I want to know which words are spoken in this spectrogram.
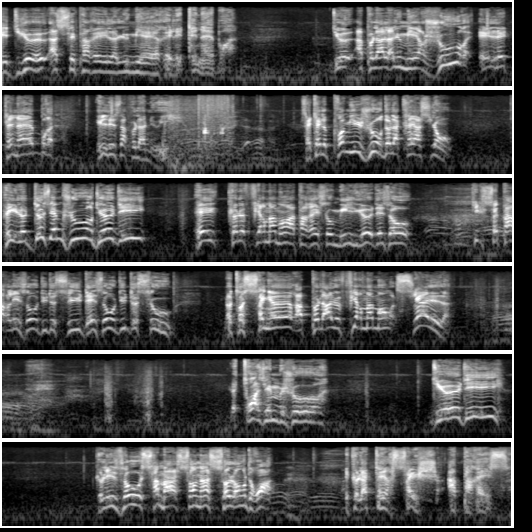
Et Dieu a séparé la lumière et les ténèbres. Dieu appela la lumière jour et les ténèbres, il les appela nuit. C'était le premier jour de la création. Puis le deuxième jour, Dieu dit, et que le firmament apparaisse au milieu des eaux, qu'il sépare les eaux du dessus des eaux du dessous. Notre Seigneur appela le firmament ciel. Le troisième jour, Dieu dit que les eaux s'amassent en un seul endroit et que la terre sèche apparaisse.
